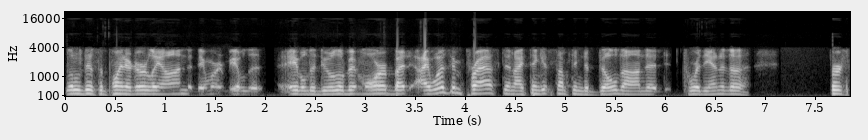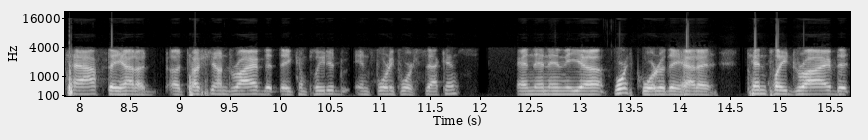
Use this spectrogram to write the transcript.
A little disappointed early on that they weren't able to able to do a little bit more, but I was impressed, and I think it's something to build on. That toward the end of the first half, they had a, a touchdown drive that they completed in 44 seconds, and then in the uh, fourth quarter, they had a 10 play drive that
